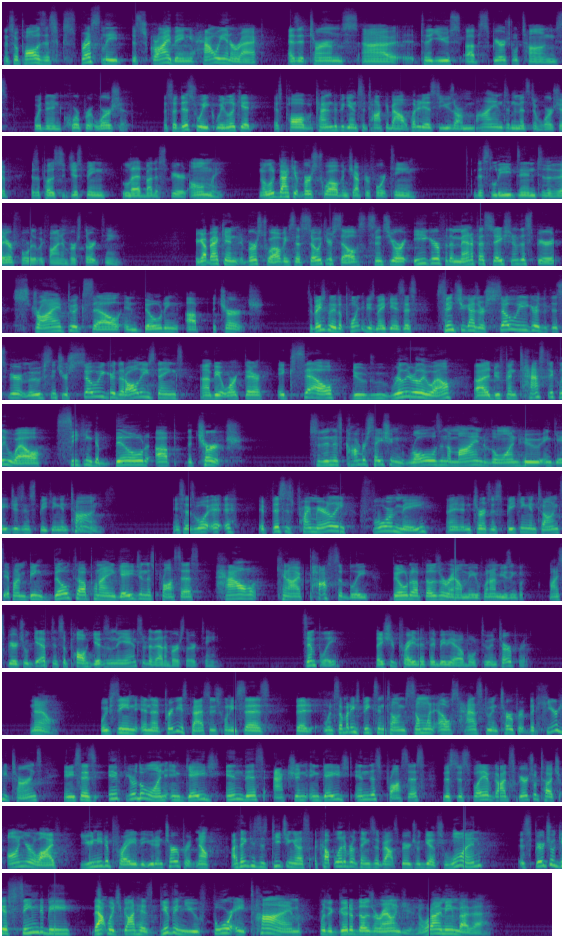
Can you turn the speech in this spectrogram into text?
And so Paul is expressly describing how we interact as it turns uh, to the use of spiritual tongues within corporate worship. And so this week we look at, as Paul kind of begins to talk about what it is to use our minds in the midst of worship as opposed to just being led by the Spirit only. Now look back at verse 12 in chapter 14. This leads into the therefore that we find in verse 13. We got back in verse 12. He says, So with yourselves, since you are eager for the manifestation of the Spirit, strive to excel in building up the church. So basically, the point that he's making is this since you guys are so eager that the Spirit moves, since you're so eager that all these things uh, be at work there, excel, do, do really, really well, uh, do fantastically well, seeking to build up the church. So then this conversation rolls in the mind of the one who engages in speaking in tongues. And he says, Well, if, if this is primarily for me in terms of speaking in tongues, if I'm being built up when I engage in this process, how can I possibly build up those around me when I'm using my spiritual gift? And so Paul gives them the answer to that in verse 13. Simply, they should pray that they be able to interpret. Now, we've seen in the previous passage when he says, that when somebody speaks in tongues, someone else has to interpret. But here he turns and he says, if you're the one engaged in this action, engaged in this process, this display of God's spiritual touch on your life, you need to pray that you'd interpret. Now, I think this is teaching us a couple of different things about spiritual gifts. One, the spiritual gifts seem to be that which God has given you for a time for the good of those around you. Now, what do I mean by that?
